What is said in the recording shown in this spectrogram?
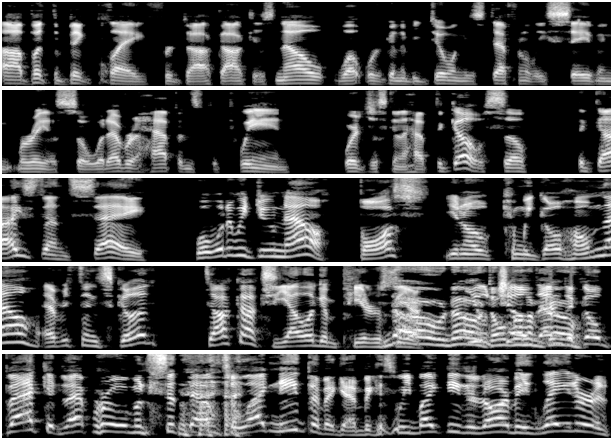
Uh, but the big play for Doc Ock is no. What we're going to be doing is definitely saving Maria. So whatever happens between we're just going to have to go. So the guys then say, well, what do we do now? Boss, you know, can we go home now? Everything's good? Doc Ock's yelling in Peter's ear. No, no, you don't tell let them go. to go back in that room and sit down till I need them again because we might need an army later. And,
